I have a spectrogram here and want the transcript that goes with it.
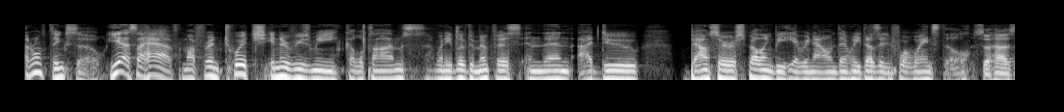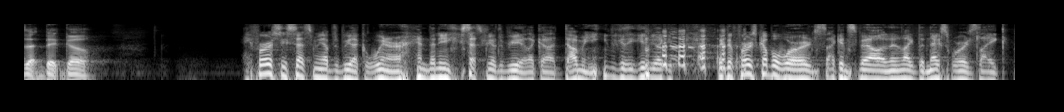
I don't think so. Yes, I have. My friend Twitch interviews me a couple times when he lived in Memphis, and then I do bouncer spelling bee every now and then when he does it in Fort Wayne still. So how's that bit go? First, he sets me up to be like a winner, and then he sets me up to be like a dummy because he gives me like like the first couple words I can spell, and then like the next words like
